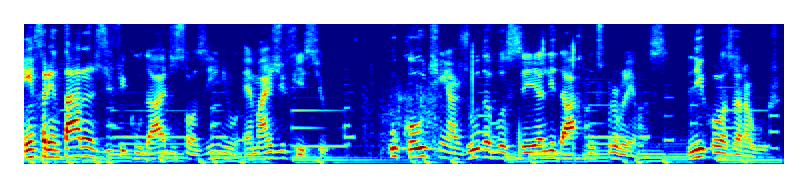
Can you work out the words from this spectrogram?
Enfrentar as dificuldades sozinho é mais difícil. O coaching ajuda você a lidar com os problemas. Nicolas Araújo.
